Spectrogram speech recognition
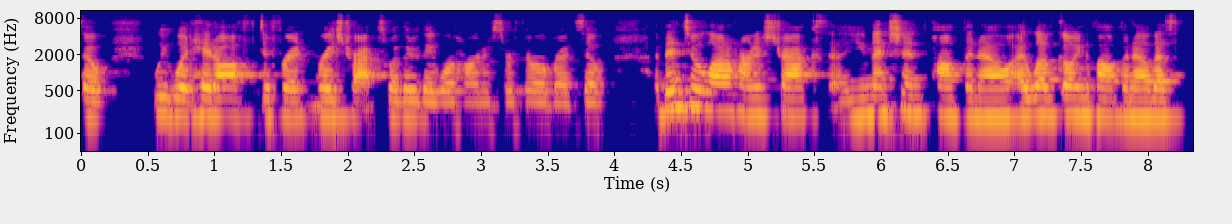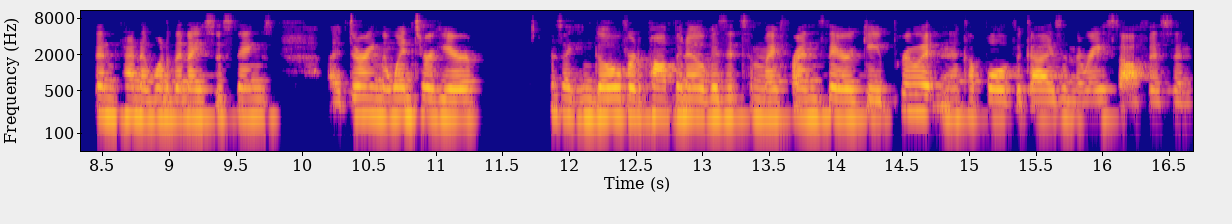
So we would hit off different racetracks, whether they were harness or thoroughbred. So I've been to a lot of harness tracks. Uh, you mentioned Pompano. I love going to Pompano. That's been kind of one of the nicest things uh, during the winter here as I can go over to Pompano, visit some of my friends there, Gabe Prewitt and a couple of the guys in the race office. And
